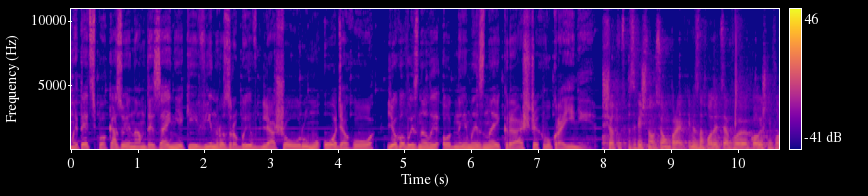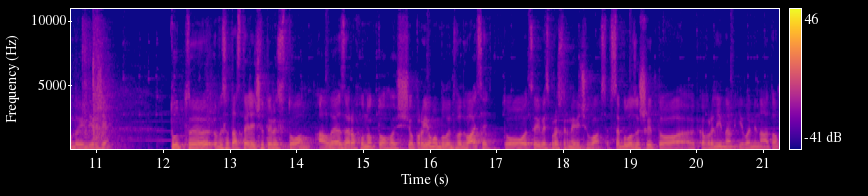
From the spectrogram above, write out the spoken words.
Митець показує нам дизайн, який він розробив для шоуруму одягу. Його визнали одним із найкращих в Україні. Що тут специфічного в цьому проєкті? Він знаходиться в колишній фондовій біржі. Тут е, висота стелі 400, але за рахунок того, що пройоми були 2,20, то цей весь простір не відчувався. Все було зашито е, кавроліном і ламінатом.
